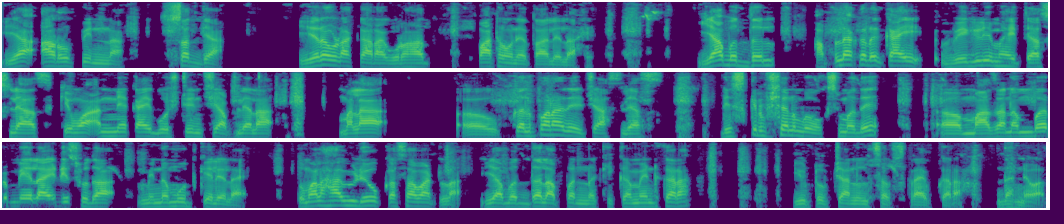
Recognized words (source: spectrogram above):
या आरोपींना सध्या येरवडा कारागृहात पाठवण्यात आलेलं आहे. याबद्दल आपल्याकडे काही वेगळी माहिती असल्यास किंवा अन्य काही गोष्टींची आपल्याला मला कल्पना द्यायची असल्यास डिस्क्रिप्शन बॉक्समध्ये माझा नंबर मेल आय डीसुद्धा मी नमूद केलेला आहे. तुम्हाला हा व्हिडिओ कसा वाटला याबद्दल आपण नक्की कमेंट करा. यूट्यूब चॅनल सबस्क्राईब करा. धन्यवाद.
